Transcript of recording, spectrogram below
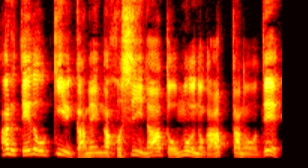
ある程度大きい画面が欲しいなと思うのがあったので、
